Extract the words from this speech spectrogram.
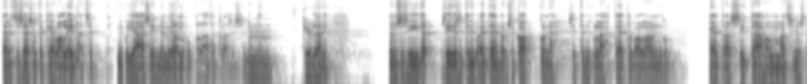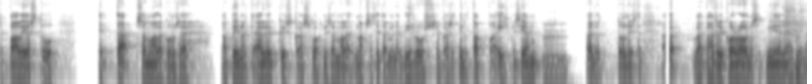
tai nyt se tekee valinnan, että se niin kuin jää sinne mieluummin kuin palaa takaisin sinne. Mm. Niin kuin, Kyllä. Niin, siitä, siitä sitten niin kuin eteenpäin, kun se kakkonen sitten niin kuin lähtee tavallaan niin kuin rakentaa sitä hommaa, että sinne sitten paljastuu, että samalla kun se apinoiden älykkyys kasvoi, niin samalla napsahti tämmöinen virus, joka sitten niin tappaa ihmisiä, mutta mm. nyt niistä. Aika, vähän tuli korona sitten mieleen siinä,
